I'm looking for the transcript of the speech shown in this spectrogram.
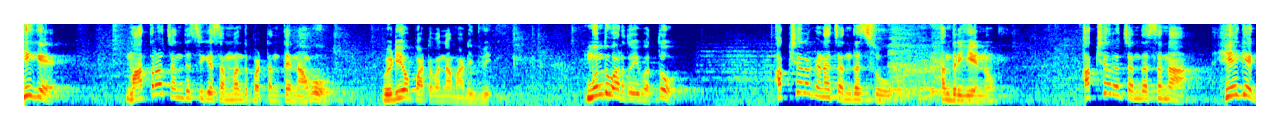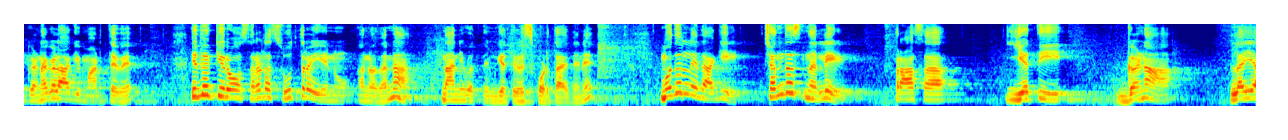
ಹೀಗೆ ಮಾತ್ರ ಛಂದಸ್ಸಿಗೆ ಸಂಬಂಧಪಟ್ಟಂತೆ ನಾವು ವಿಡಿಯೋ ಪಾಠವನ್ನು ಮಾಡಿದ್ವಿ. ಮುಂದುವರೆದು ಇವತ್ತು ಅಕ್ಷರಗಣ ಛಂದಸ್ಸು ಅಂದರೆ ಏನು, ಅಕ್ಷರ ಛಂದಸ್ಸನ್ನು ಹೇಗೆ ಗಣಗಳಾಗಿ ಮಾಡ್ತೇವೆ ಇದಕ್ಕಿರೋ ಸರಳ ಸೂತ್ರ ಏನು ಅನ್ನೋದನ್ನು ನಾನಿವತ್ತು ನಿಮಗೆ ತಿಳಿಸ್ಕೊಡ್ತಾ ಇದ್ದೇನೆ. ಮೊದಲನೇದಾಗಿ ಛಂದಸ್ನಲ್ಲಿ ಪ್ರಾಸ, ಯತಿ, ಗಣ, ಲಯ,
